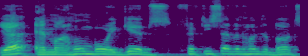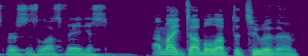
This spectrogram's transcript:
Yeah, and my homeboy Gibbs, fifty seven hundred bucks versus Las Vegas. I might double up the two of them.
